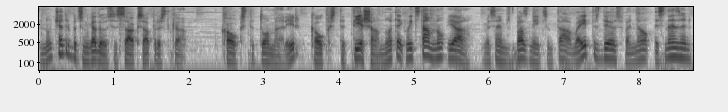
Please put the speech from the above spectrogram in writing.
nu, 14 gados es sāku saprast, ka kaut kas tomēr ir, kaut kas tiešām notiek. Līdz tam, nu, jā, mēs ejam uz baznīcu un tā, vai ir tas dievs vai nav, es nezinu.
